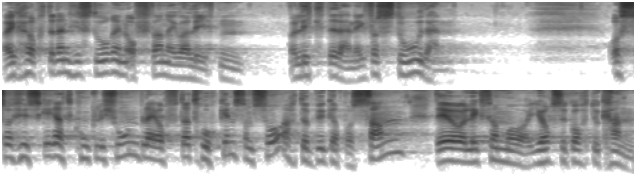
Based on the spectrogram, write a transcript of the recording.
Og Jeg hørte den historien ofte da jeg var liten, og likte den. Jeg forsto den. Og så husker jeg at Konklusjonen ble ofte trukken som så at å bygge på sand det å liksom å gjøre så godt du kan.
